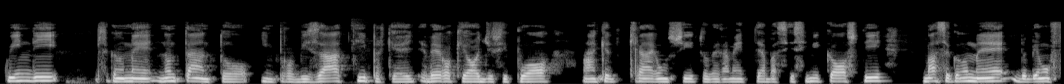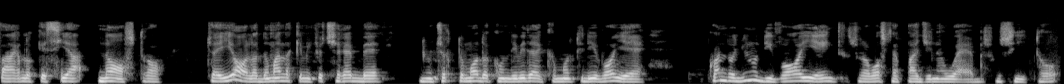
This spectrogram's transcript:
Quindi secondo me non tanto improvvisati, perché è vero che oggi si può anche creare un sito veramente a bassissimi costi, ma secondo me dobbiamo farlo che sia nostro. Cioè io la domanda che mi piacerebbe in un certo modo condividere con molti di voi è quando ognuno di voi entra sulla vostra pagina web, sul sito,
